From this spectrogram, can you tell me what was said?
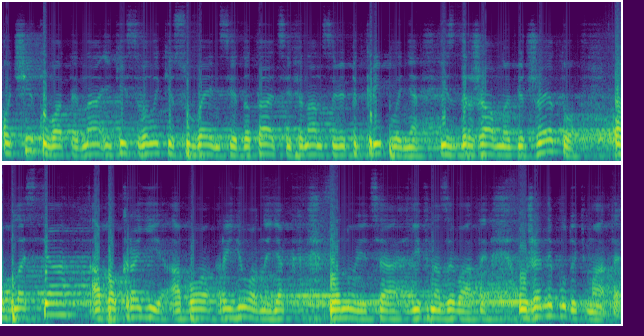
Очікувати на якісь великі субвенції, дотації, фінансові підкріплення із державного бюджету областя або краї, або регіони, як планується їх називати, уже не будуть мати.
